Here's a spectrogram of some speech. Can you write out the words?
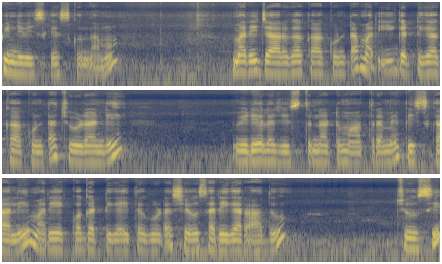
పిండి విసికేసుకుందాము మరీ జారుగా కాకుండా మరీ గట్టిగా కాకుండా చూడండి. వీడియోలో చూస్తున్నట్టు మాత్రమే పిసకాలి. మరీ ఎక్కువ గట్టిగా అయితే కూడా చెవు సరిగా రాదు. చూసి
